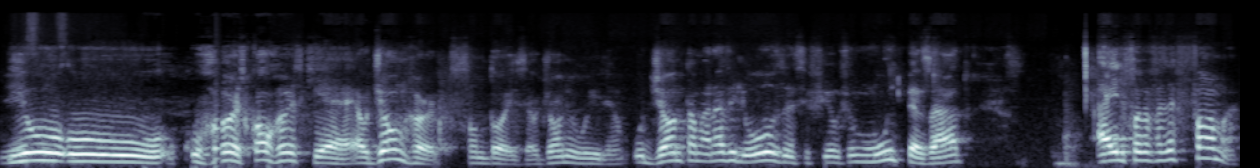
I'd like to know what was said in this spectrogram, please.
E o, o, o Hurt, qual Hurt que é? É o John Hurt, são dois, é o John e o William. O John tá maravilhoso nesse filme, um filme muito pesado. Aí ele foi fazer fama.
